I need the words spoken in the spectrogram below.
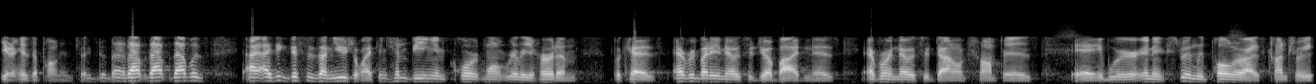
you know his opponents. That that that, that was I, I think this is unusual. I think him being in court won't really hurt him because everybody knows who Joe Biden is. Everyone knows who Donald Trump is. Uh, we're in an extremely polarized country.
